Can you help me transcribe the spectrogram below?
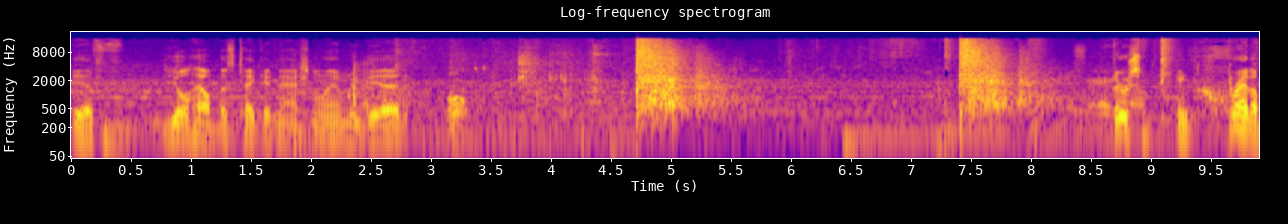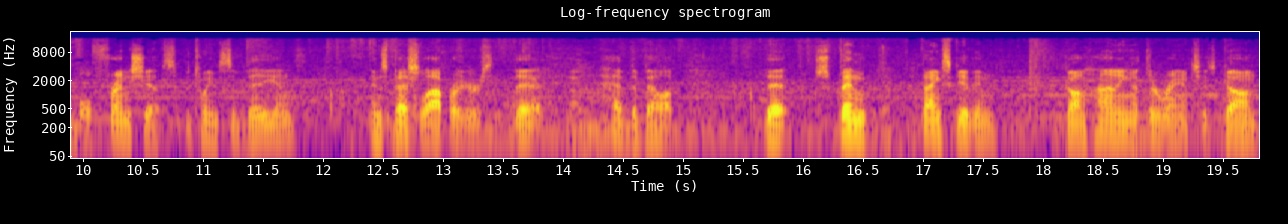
if you'll help us take it national, and we did. Oh. There's some incredible friendships between civilians and special operators that have developed that spend Thanksgiving gone hunting at their ranches, gone.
